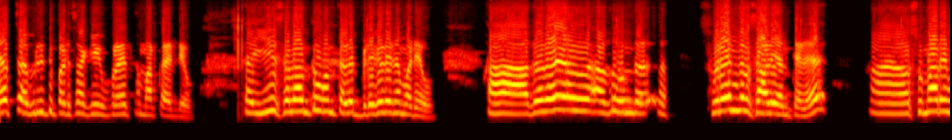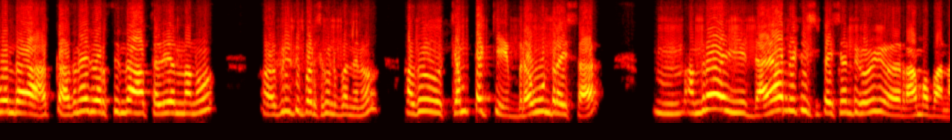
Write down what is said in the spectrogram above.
ಹೆಚ್ಚು ಅಭಿವೃದ್ಧಿ ಪಡಿಸಕ್ಕೆ ಪ್ರಯತ್ನ ಮಾಡ್ತಾ ಇದ್ದೆವು. ಈ ಸಲ ಅಂತೂ ಒಂದ್ ತಳಿ ಬಿಡುಗಡೆನೆ ಮಾಡ್ಯೆವು. ಅದರ, ಅದು ಒಂದು ಸುರೇಂದ್ರ ಸಾಳಿ ಅಂತೇಳಿ ಆ, ಸುಮಾರು ಒಂದು ಹತ್ತು ಹದಿನೈದು ವರ್ಷದಿಂದ ಆ ತಳಿಯನ್ನು ನಾನು ಅಭಿವೃದ್ಧಿ ಪಡಿಸ್ಕೊಂಡು ಬಂದೆನು. ಅದು ಕೆಂಪಕ್ಕಿ ಬ್ರೌನ್ ರೈಸ ಅಂದ್ರೆ ಈ ಡಯಾಬಿಟಿಸ್ ಪೇಷಂಟ್ಗಳಿಗೆ ರಾಮಬಾನ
